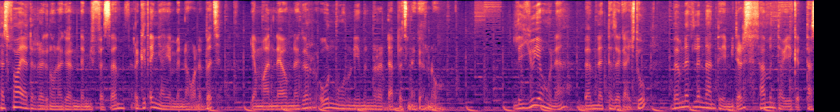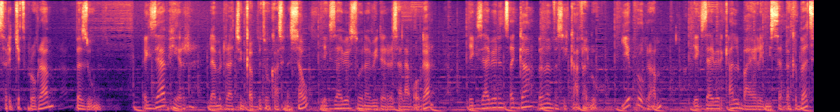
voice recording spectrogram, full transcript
ተስፋ ያደረግነው ነገር እንደሚፈጸም እርግጠኛ የምንሆንበት የማናየውም ነገር እውን መሆኑን የምንረዳበት ነገር ነው። ልዩ የሆነ በእምነት ተዘጋጅቶ በእምነት ለእናንተ የሚደርስ ሳምንታዊ የቀጥታ ስርጭት ፕሮግራም በዙም እግዚአብሔር ለምድራችን ቀብቶ ካስነሳው የእግዚአብሔር ሰው ነቢይ ደረሰ ላቀው ጋር የእግዚአብሔርን ጸጋ በመንፈስ ይካፈሉ። ይህ ፕሮግራም የእግዚአብሔር ቃል በኃይል የሚሰበክበት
